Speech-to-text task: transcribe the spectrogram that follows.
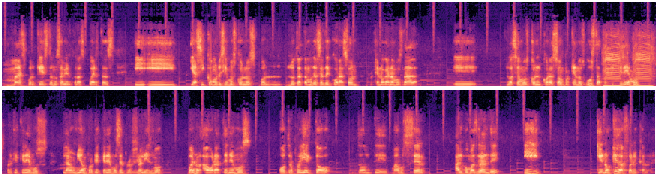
más porque esto nos ha abierto las puertas y, y, y así como lo hicimos con los, con, lo tratamos de hacer de corazón porque no ganamos nada. Eh, lo hacemos con el corazón porque nos gusta, porque queremos, porque queremos la unión, porque queremos el profesionalismo. Bueno, ahora tenemos otro proyecto donde vamos a hacer algo más grande y que no queda fuera del K9.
